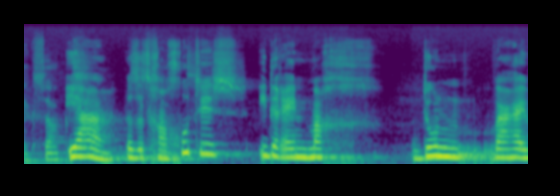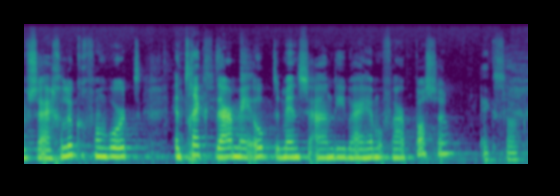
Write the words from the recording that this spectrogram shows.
exact. ja, dat het gewoon goed is. Iedereen mag doen waar hij of zij gelukkig van wordt. En trekt daarmee ook de mensen aan die bij hem of haar passen. Exact.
